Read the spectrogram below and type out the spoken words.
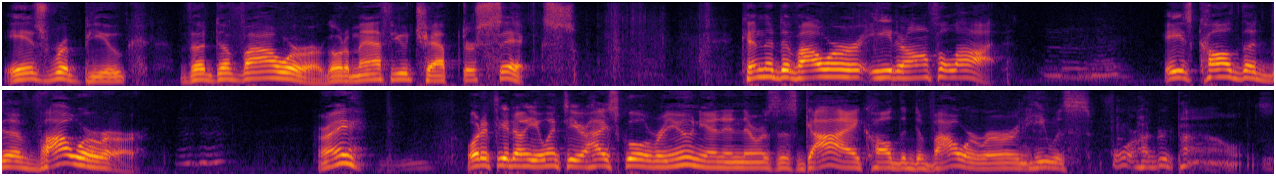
is rebuke the devourer. Go to Matthew chapter 6 can the devourer eat an awful lot he's called the devourer. Mm -hmm. right? What if you know you went to your high school reunion and there was this guy called the devourer and he was 400 pounds?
